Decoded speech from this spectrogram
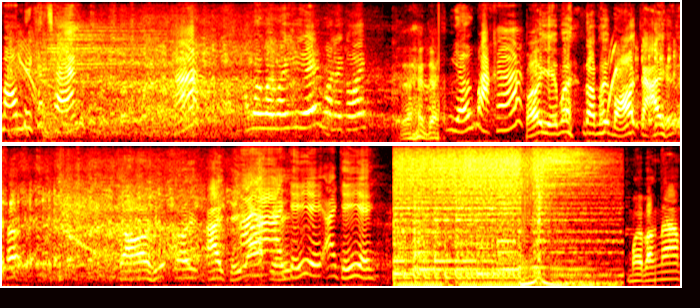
mà ông đi khách sạn. Hả? Ông quay quay quay cái ghế qua đây coi. Ông giỡn mặt hả? Bởi vậy mới ta mới bỏ chạy. Đó trời đất ơi ai chỉ ai, ác ai vậy? chỉ gì ai chỉ gì? Mời bạn nam.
